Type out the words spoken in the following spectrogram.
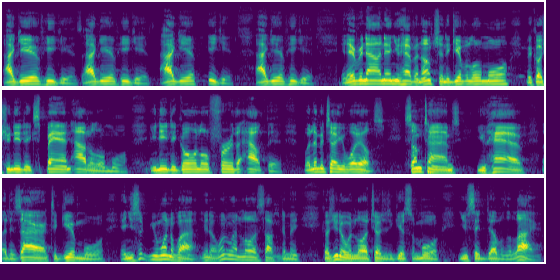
I give, he gives. I give, he gives. I give, he gives. I give, he gives. And every now and then you have an unction to give a little more because you need to expand out a little more. You need to go a little further out there. But let me tell you what else. Sometimes you have a desire to give more, and you you wonder why. You know, wonder why the Lord is talking to me. Because you know when the Lord tells you to give some more, you say the devil's a liar.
